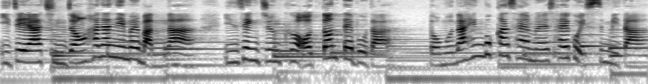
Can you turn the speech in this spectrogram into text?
이제야 진정 하나님을 만나 인생 중 그 어떤 때보다 너무나 행복한 삶을 살고 있습니다.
